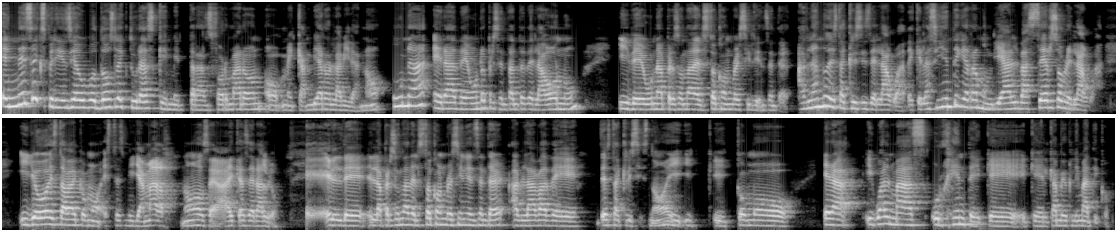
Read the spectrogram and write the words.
en esa experiencia hubo dos lecturas que me transformaron o me cambiaron la vida, ¿no? Una era de un representante de la ONU y de una persona del Stockholm Resilience Center, hablando de esta crisis del agua, de que la siguiente guerra mundial va a ser sobre el agua. Y yo estaba como, este es mi llamado, ¿no? O sea, hay que hacer algo. El de la persona del Stockholm Resilience Center hablaba de, esta crisis, ¿no? Y, y, cómo era igual más urgente que, que el cambio climático.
